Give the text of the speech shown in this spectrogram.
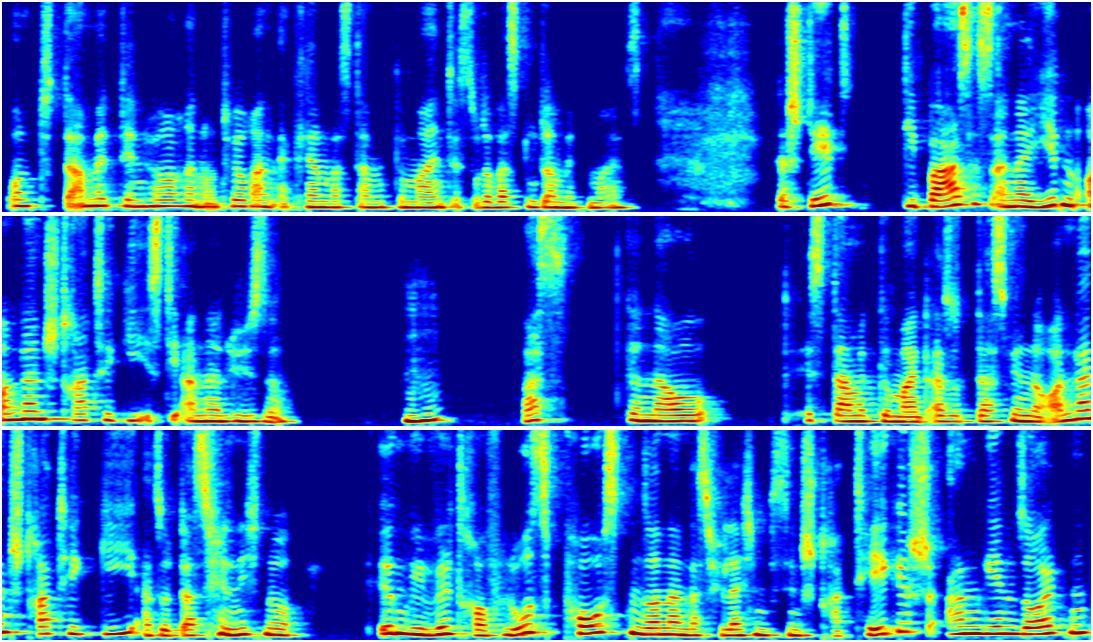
und damit den Hörerinnen und Hörern erklären, was damit gemeint ist oder was du damit meinst. Da steht, die Basis einer jeden Online-Strategie ist die Analyse. Mhm. Was genau ist damit gemeint? Also, dass wir eine Online-Strategie, also dass wir nicht nur irgendwie wild drauf losposten, sondern das vielleicht ein bisschen strategisch angehen sollten.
